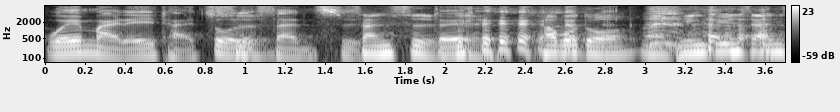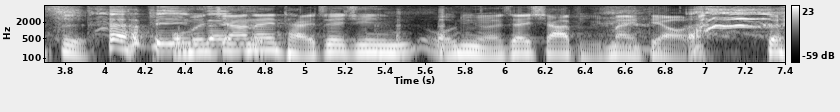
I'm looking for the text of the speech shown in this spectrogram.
我也买了一台，做了三次，三次对，差不多，平均三次。我们家那台最近我女儿在虾皮卖掉了，对，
